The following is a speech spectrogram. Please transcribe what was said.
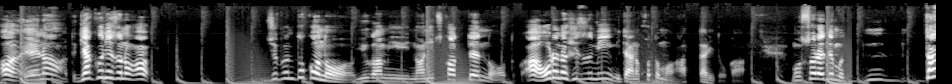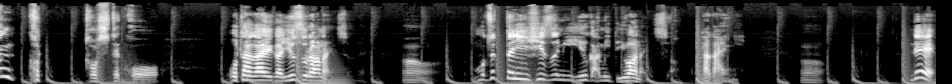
あ、ええなって、逆にその、あ、自分とこの歪み何使ってんのとか、あ、俺の歪みみたいなこともあったりとか、もうそれでも、断固としてこう、お互いが譲らないんですよね。うん。もう絶対に歪み、歪みって言わないんですよ。お互いに。うん。で、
